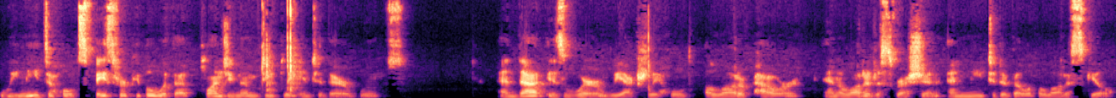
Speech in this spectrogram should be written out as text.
we need to hold space for people without plunging them deeply into their wounds. And that is where we actually hold a lot of power and a lot of discretion and need to develop a lot of skill.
